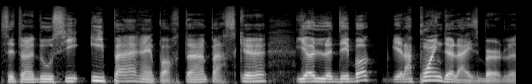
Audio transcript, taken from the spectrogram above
C'est un dossier hyper important parce que il y a le débat, il y a la pointe de l'iceberg. là.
